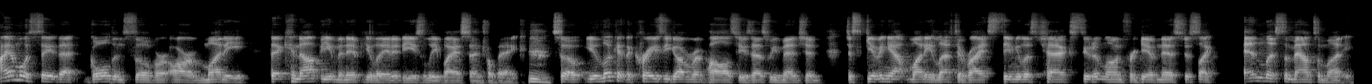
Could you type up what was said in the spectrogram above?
I almost say that gold and silver are money that cannot be manipulated easily by a central bank. Hmm. So you look at the crazy government policies, as we mentioned, just giving out money left and right, stimulus checks, student loan forgiveness, just like endless amounts of money.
